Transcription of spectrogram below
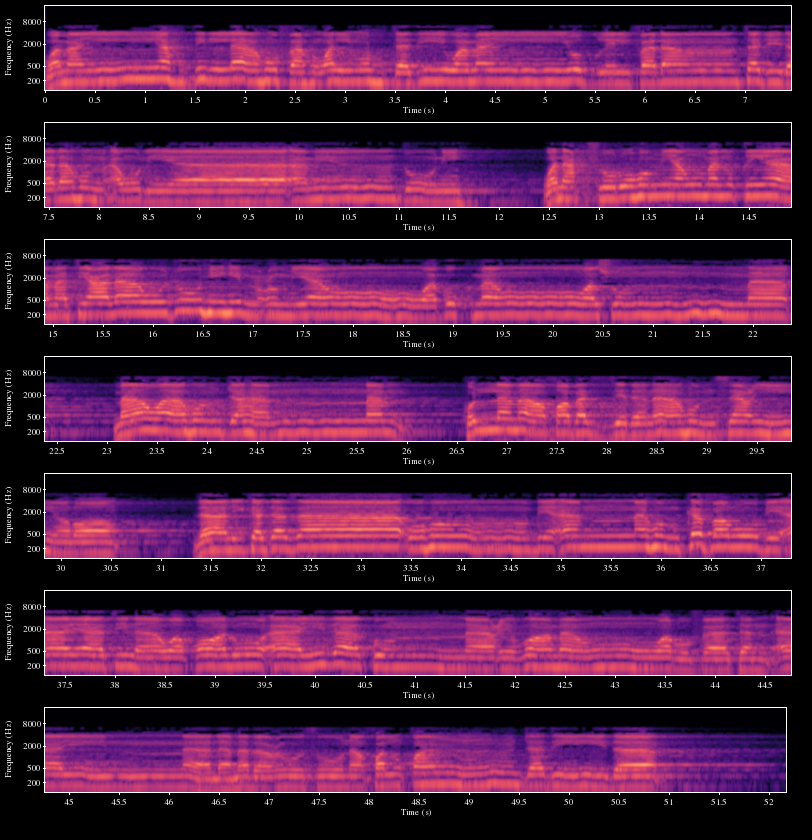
ومن يهد الله فهو المهتدي ومن يضلل فلن تجد لهم أولياء من دونه. ونحشرهم يوم القيامة على وجوههم عميا وبكما وصما. ماواهم جهنم. كلما خبت زدناهم سعيرا. ذلك جزاؤهم بأنهم كفروا بآياتنا وقالوا آئذا كنا كنا عظاما ورفاتا آئنا لمبعوثون خلقا جديدا.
